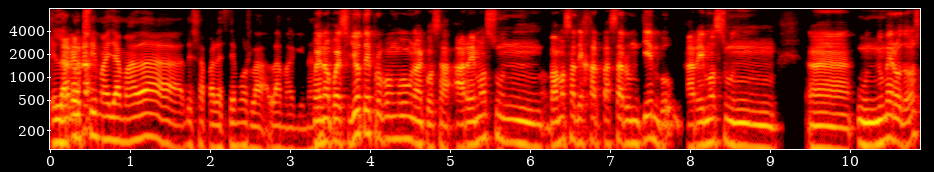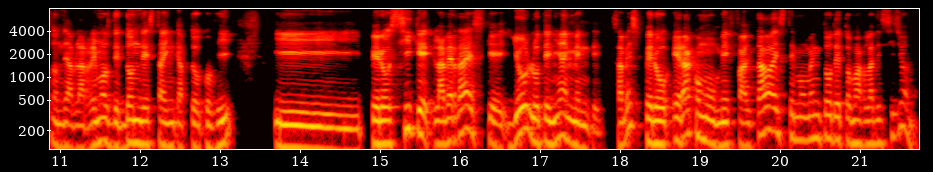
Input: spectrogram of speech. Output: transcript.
En la, próxima llamada desaparecemos la, máquina. Bueno, pues yo te propongo una cosa. Haremos un, vamos a dejar pasar un tiempo, haremos un, eh, un número dos donde hablaremos de dónde está Incapto Coffee y, pero sí que la verdad es que yo lo tenía en mente, ¿sabes? Pero era como me faltaba este momento de tomar la decisión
